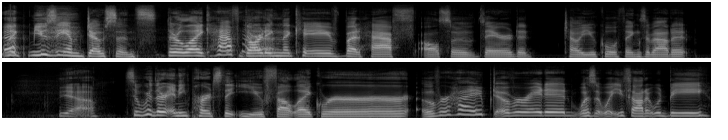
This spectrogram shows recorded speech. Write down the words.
like museum docents. They're like half yeah. guarding the cave, but half also there to tell you cool things about it. Yeah. So, were there any parts that you felt like were overhyped, overrated? Was it what you thought it would be?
